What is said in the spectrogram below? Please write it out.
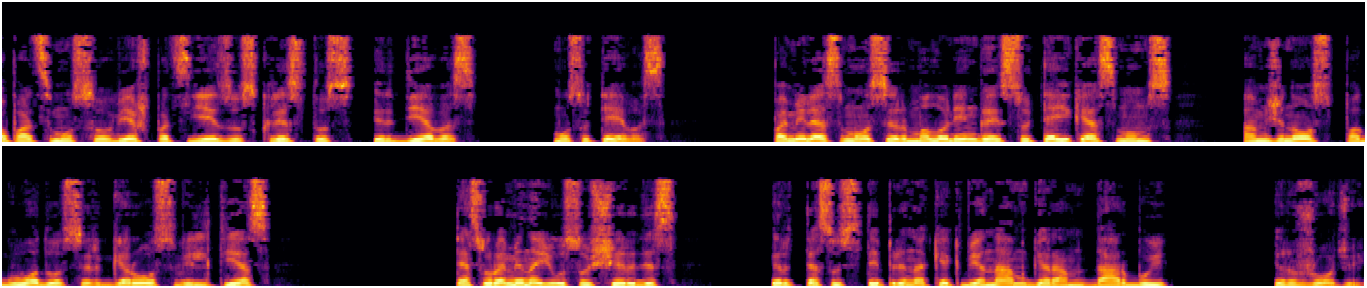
O pats mūsų viešpats Jėzus Kristus ir Dievas, mūsų tėvas, pamilęs mus ir maloningai suteikęs mums amžinos paguodos ir geros vilties, te suramina jūsų širdis ir te sustiprina kiekvienam geram darbui ir žodžiui.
